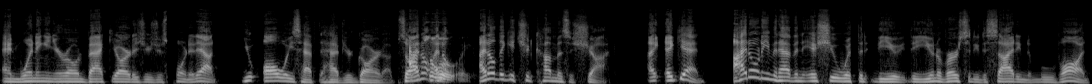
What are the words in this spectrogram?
and winning in your own backyard, as you just pointed out, you always have to have your guard up. So I don't, I don't, I don't think it should come as a shock. I, again, I don't even have an issue with the, the, the university deciding to move on.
